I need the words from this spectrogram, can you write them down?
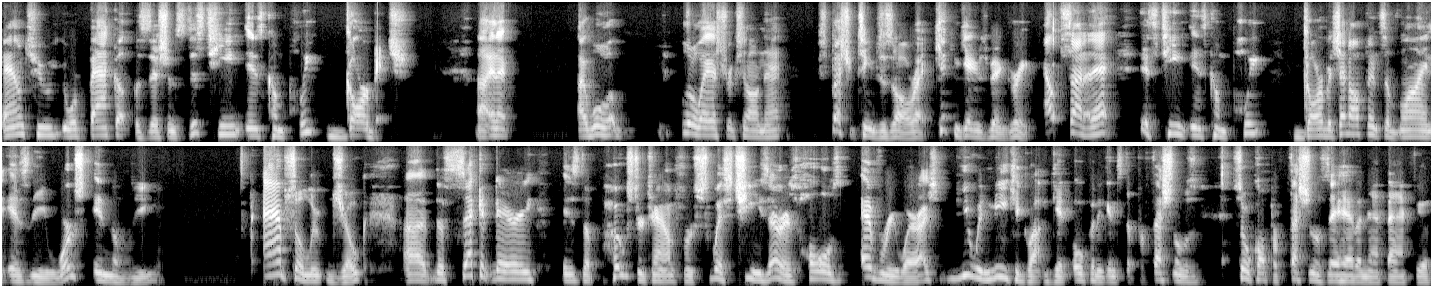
down to your backup positions. This team is complete garbage. Uh, and I, I will, a little asterisk on that. Special teams is all right. Kicking game has been great. Outside of that, this team is complete garbage. That offensive line is the worst in the league. Absolute joke. Uh, the secondary is the poster town for Swiss cheese. There is holes everywhere. I, you and me could go out and get open against the professionals, so-called professionals they have in that backfield.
